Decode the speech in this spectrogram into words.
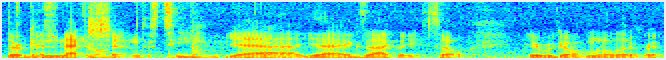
their This drum- connection. this team. Yeah, Okay. yeah, exactly. So here we go. I'm gonna let it rip.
